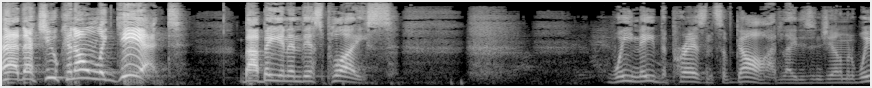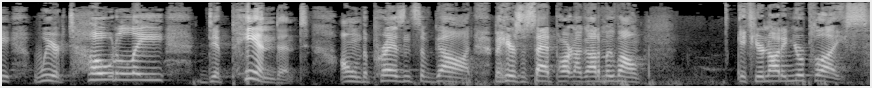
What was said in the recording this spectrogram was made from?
uh, that you can only get by being in this place. We need the presence of God, ladies and gentlemen. We, we're totally dependent on the presence of God. But here's the sad part, and I got to move on. If you're not in your place,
